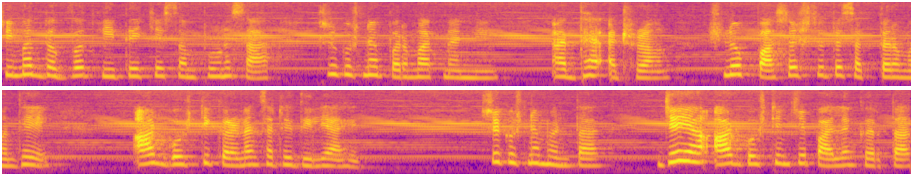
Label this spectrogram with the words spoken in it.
श्रीमद्भगवद्गीतेचे संपूर्ण सार श्रीकृष्ण परमात्म्यांनी अध्याय अठरा श्लोक पासष्ट ते सत्तरमध्ये आठ गोष्टी करण्यासाठी दिल्या आहेत. श्रीकृष्ण म्हणतात जे या आठ गोष्टींचे पालन करतात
